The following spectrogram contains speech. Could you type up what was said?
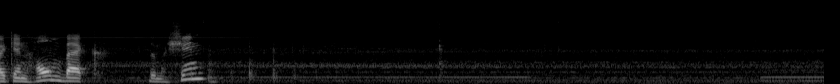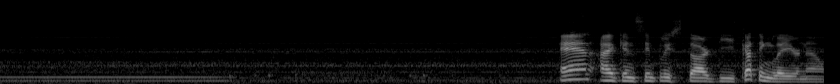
I can home back the machine. And I can simply start the cutting layer now.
